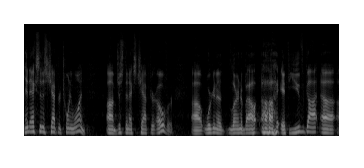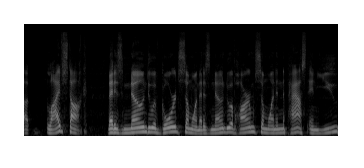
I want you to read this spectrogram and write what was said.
In Exodus chapter 21, um, just the next chapter over, uh, we're going to learn about uh, if you've got uh, livestock that is known to have gorged someone, that is known to have harmed someone in the past, and you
